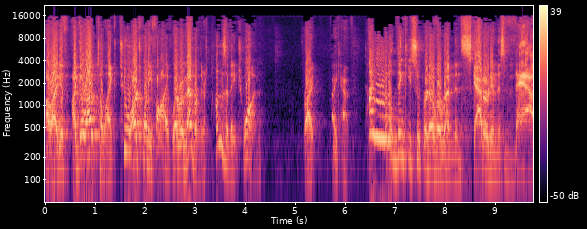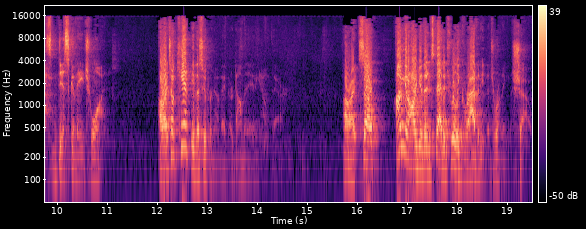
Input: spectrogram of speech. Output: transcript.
All right, if I go out to like 2R25, where remember, there's tons of H1, right? I have tiny little dinky supernova remnants scattered in this vast disk of H1. All right, so it can't be the supernovae they're dominating out there. All right, so I'm going to argue that instead it's really gravity that's running the show.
